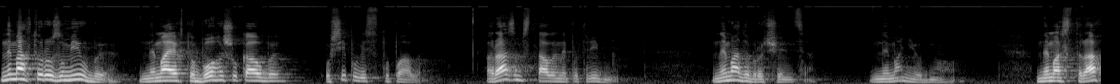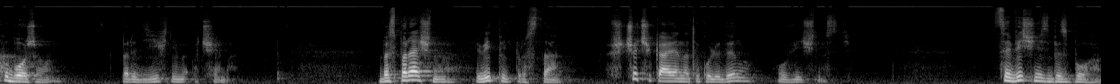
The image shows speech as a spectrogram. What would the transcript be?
Нема хто розумів би, немає хто Бога шукав би, усі повідступали. Разом стали непотрібні. Нема доброчинця, нема ні одного. Нема страху Божого перед їхніми очима. Безперечно, відповідь проста. Що чекає на таку людину у вічності? Це вічність без Бога.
